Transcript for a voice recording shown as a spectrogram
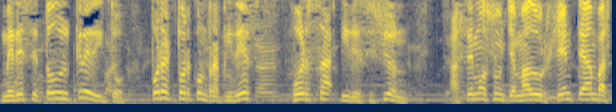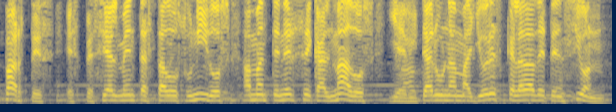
merece todo el crédito por actuar con rapidez, fuerza y decisión. Hacemos un llamado urgente a ambas partes, especialmente a Estados Unidos, a mantenerse calmados y evitar una mayor escalada de tensión.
